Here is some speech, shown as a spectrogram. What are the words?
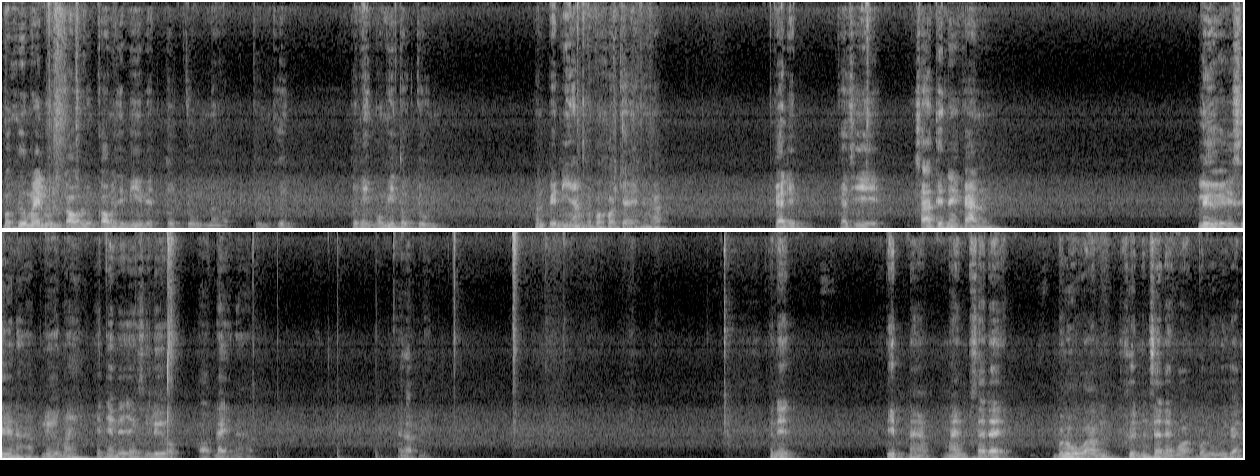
บ่คือไม่หลุนเก่าหลุนเก่ามันสิมีเบ็ดตัวจูนนะครับจูนขึ้น ตัวนี้ผมมีตัวจูน มันเป็นอีหยังก็บ่เข้าใจนะครับกะดิกะทีสาธิตในการหลือซื้อนะครับหลือไหมเฮ็ดยังไงยังสิลือออกออกได้นะครับนะครับอันนี้ปิดนะครับ ไม่ใส่ได้บรูว่ามันขึ้นมันใส่ได้บ่บ่รู้คือกัน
